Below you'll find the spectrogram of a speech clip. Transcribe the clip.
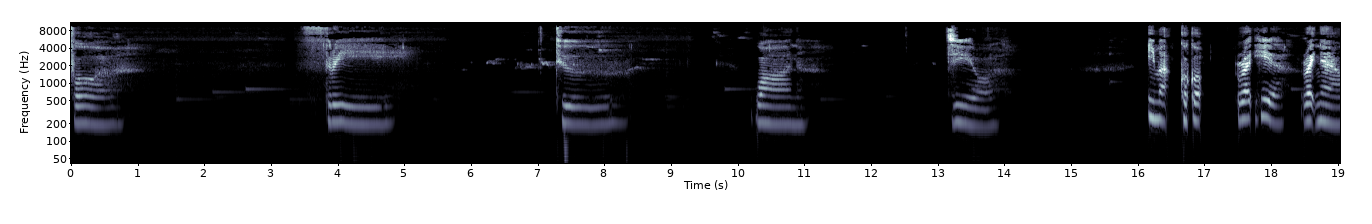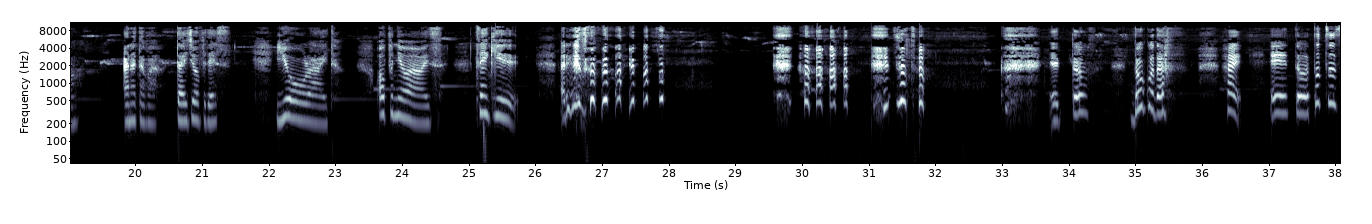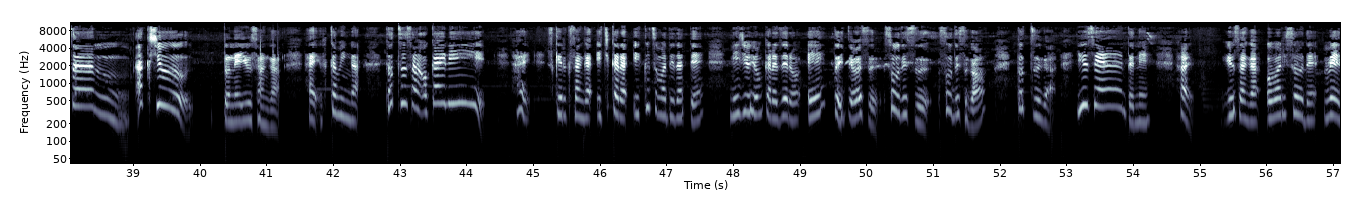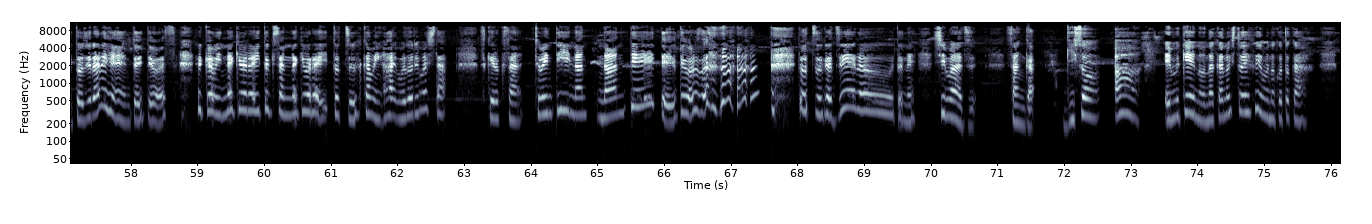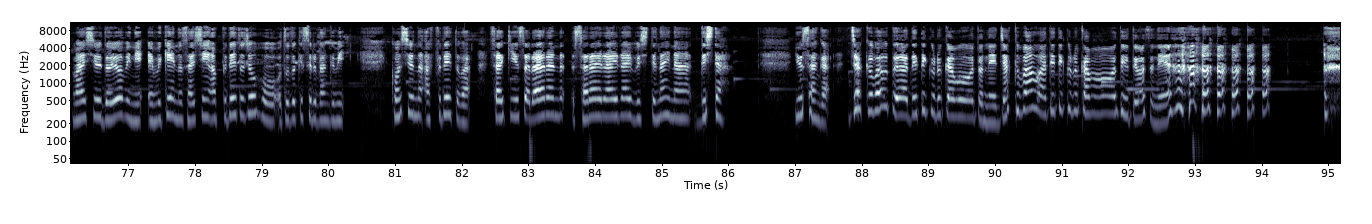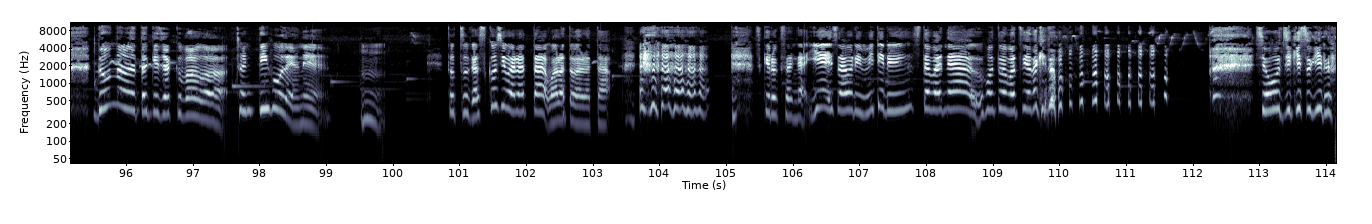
4 3 2 1 0今、ここ、right here, right now. あなたは大丈夫です。You're alright.Open your eyes.Thank you. ありがとうございます。 ちょっとえっと、どこだ？はい。えっ、と、トツーさん、握手とね、ゆうさんが。はい、深みんが。トツーさん、お帰りはい。スケルクさんが1からいくつまでだって ?24 から 0? えと言ってます。そうです。そうですが？トッツーが、優先ってね。はい。ゆうさんが終わりそうで目閉じられへんと言ってます。深みん泣き笑い、トキさん泣き笑い、トッツー深みん、はい、戻りました。スケロクさん、20なん、なんてーって言ってください。トッツーがゼローとね、シマーズさんが偽装。ああ、MK の中の人 FM のことか。毎週土曜日に MK の最新アップデート情報をお届けする番組。今週のアップデートは、最近サララサラライライブしてないな、でした。ゆうさんが、ジャック・バウトは出てくるかも、とね、ジャック・バウは出てくるかも、って言ってますね。どんなだっけ、ジャック・バウは。24だよね。うん。トツが少し笑った。笑った笑った。スケロクさんが、イエーイ、サオリン見てるスタバナウ。本当は松屋だけど。正直すぎる。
